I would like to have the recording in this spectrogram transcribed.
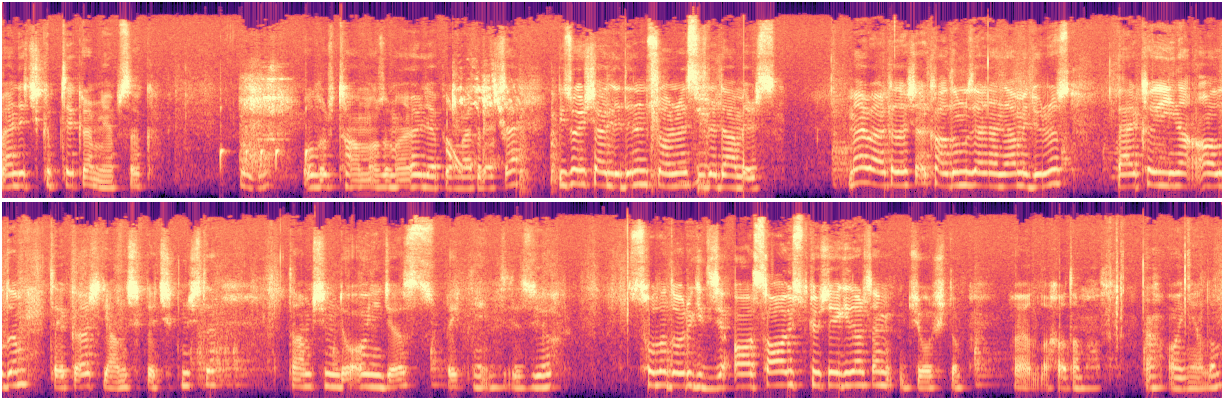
Ben de çıkıp tekrar mı yapsak? Olur. Olur tamam o zaman öyle yapalım arkadaşlar. Biz o işi halledelim sonra siz de devam ederiz. Merhaba arkadaşlar kaldığımız yerden devam ediyoruz. Berkay'ı yine aldım. Tekrar yanlışlıkla çıkmıştı. Tamam şimdi oynayacağız. Bekleyiniz yazıyor. Sola doğru gideceğim. Aa sağ üst köşeye gidersem coştum. Hay Allah adam aldı. Heh, oynayalım.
